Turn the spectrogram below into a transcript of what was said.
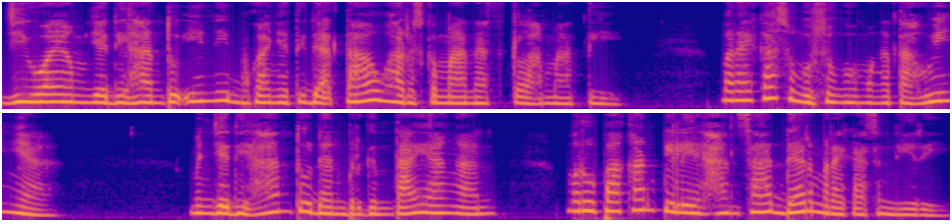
Jiwa yang menjadi hantu ini bukannya tidak tahu harus ke mana setelah mati. Mereka sungguh-sungguh mengetahuinya. Menjadi hantu dan bergentayangan merupakan pilihan sadar mereka sendiri.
